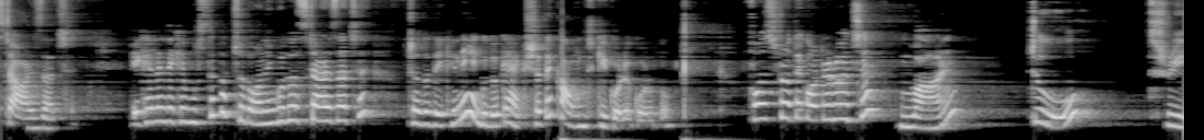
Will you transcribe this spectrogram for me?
স্টার্স আছে এখানে দেখে বুঝতে পারছো তো অনেকগুলো স্টার্স আছে চলো দেখে নিই এগুলোকে একসাথে কাউন্ট কি করে করব ফার্স্ট রোতে কটা রয়েছে one two three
